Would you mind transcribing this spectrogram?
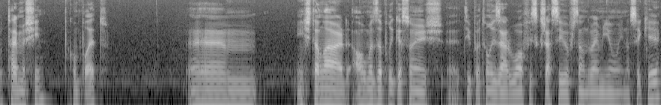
o Time Machine completo, hum, instalar algumas aplicações, eh, tipo atualizar o Office que já saiu a versão do M1 e não sei o quê,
